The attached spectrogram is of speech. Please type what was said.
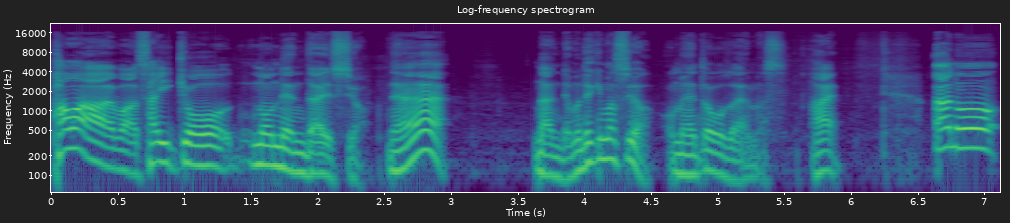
パワーは最強の年代ですよ。ね。え何でもできますよ。おめでとうございます。はい。あの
